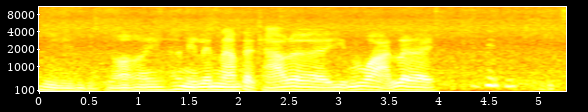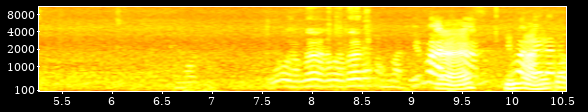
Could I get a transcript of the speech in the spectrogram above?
นี่เด็กน้อยท่านนี้เล่นน้ำแต่เช้าเลย ยิ้มหวานเลยโอ้ทำหน้าทำหน้ายิ้มหวานไหนยิ้มหวานให้ให้ก่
